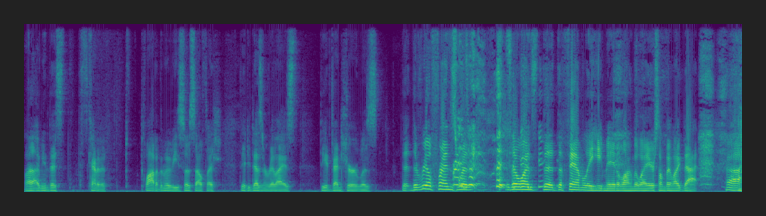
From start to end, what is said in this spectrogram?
Well, I mean, this, this kind of the plot of the movie. He's so selfish that he doesn't realize the adventure was the the real friends, were the, the ones the the family he made along the way or something like that. Uh,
